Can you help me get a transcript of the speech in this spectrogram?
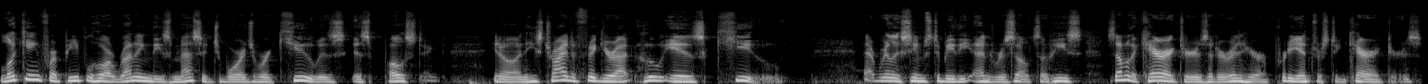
looking for people who are running these message boards where Q is is posting. You know, and he's trying to figure out who is Q. That really seems to be the end result. So he's some of the characters that are in here are pretty interesting characters.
